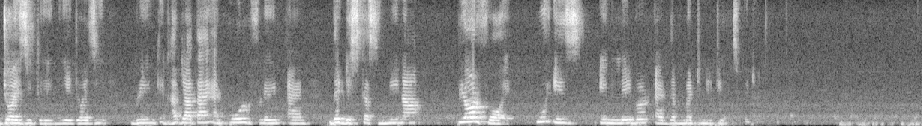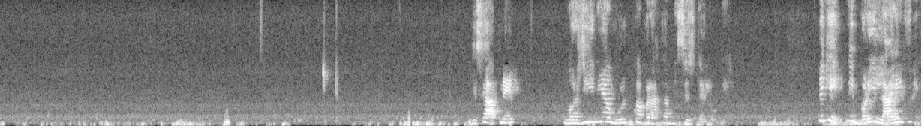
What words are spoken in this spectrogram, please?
Josie Green ये जॉयजी ग्रीन के घर जाता है and old flame and they discuss Mina Purefoy who is in labour at the maternity hospital जैसे आपने वर्जीनिया वुल्फ का पढ़ा था मिसेस डेलोवी देखिए, इतनी बड़ी लाइफ है।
